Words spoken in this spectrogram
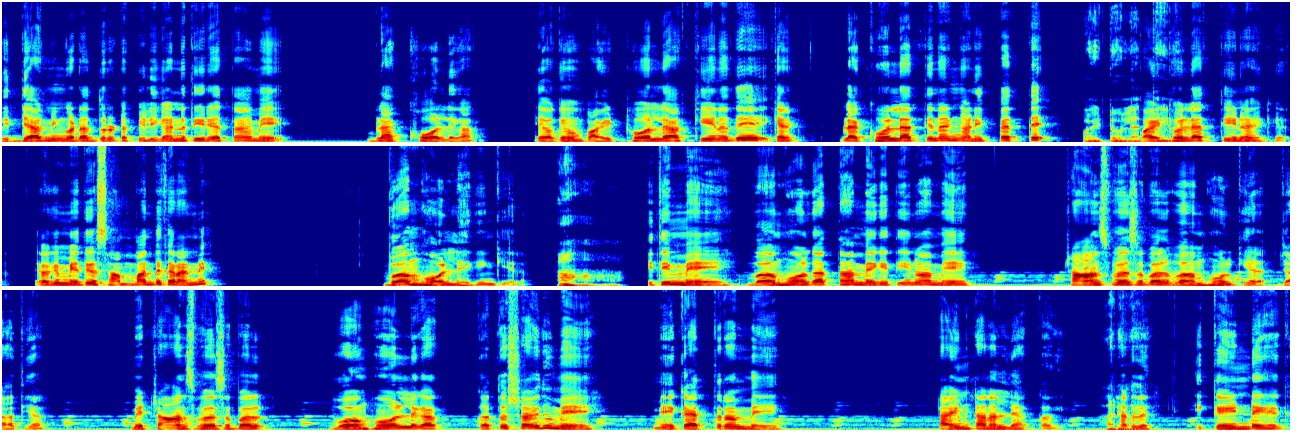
විද්‍යාඥින් ගොඩක් දුරට පිළිගන්න තීරඇත්ත මේ බ්ලක් හෝල් එකක්. ඒවගේම වයිට හෝල්ලයක් කියනදේ ගැන බ්ලක් හෝල්ල ඇතින අනි පැත්තේ වයිටෝල් වයිට හොල්ල තියෙනය කිය ඒවගේ මේක සම්බන්ධ කරන්නේ වර්ම් හෝල්ලකින් කියලා. ඉතින් මේ වර්ම් හෝල් ගත්තාම මේක තියෙනවා මේ ට්‍රන්ස්වර්සබල් වර්ම් හෝල් කිය ජාතිය මේ ට්‍රන්ස්වර්සබල් වර්ම් හෝල් එකක් ගත්ත ශයිදු මේ. මේක ඇත්තරම් මේ ටයිම් ටනල්ලයක් වගේ. හරිද? එක ඉන්ඩ එක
